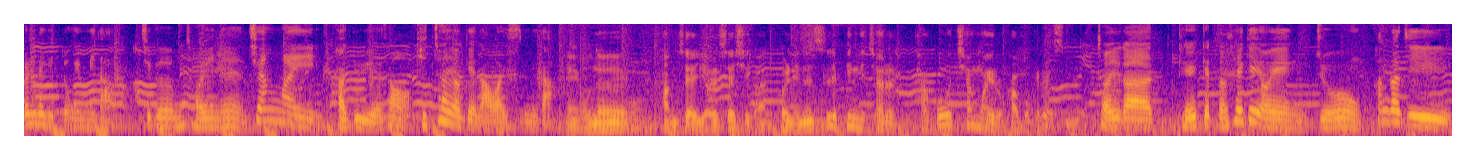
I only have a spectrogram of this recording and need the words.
뺄레기똥입니다. 지금 저희는 치앙마이 가기 위해서 기차역에 나와 있습니다. 네, 오늘 네. 밤새 13시간 걸리는 슬리핑 기차를 타고 치앙마이로 가보기로 했습니다. 저희가 계획했던 세계 여행 중 한 가지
